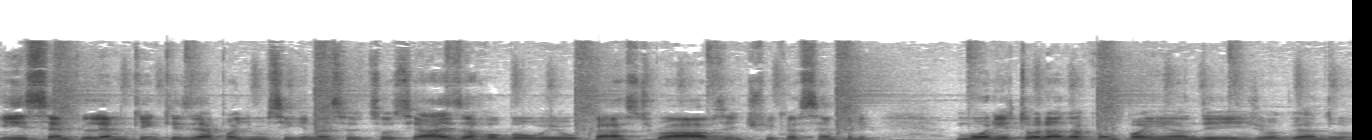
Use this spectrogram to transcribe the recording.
E sempre lembro, quem quiser pode me seguir nas redes sociais, arroba Will Castro Alves, a gente fica sempre monitorando, acompanhando e jogando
